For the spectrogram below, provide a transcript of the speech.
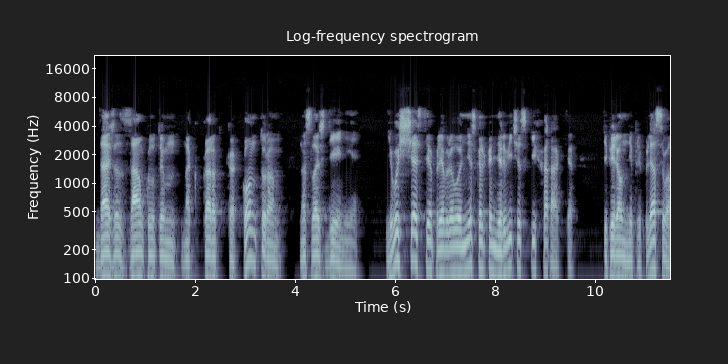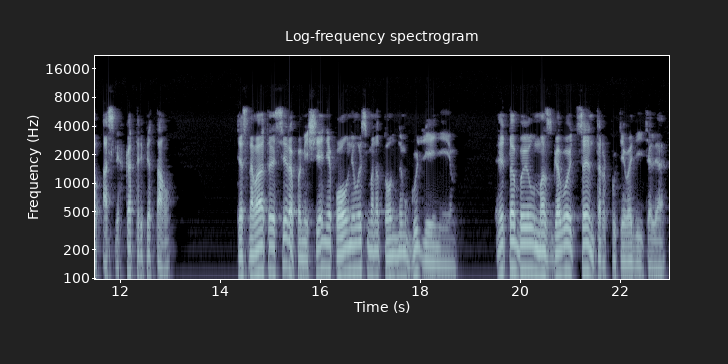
Даже с замкнутым на короткоконтуром наслаждения его счастье приобрело несколько нервический характер. Теперь он не приплясывал, а слегка трепетал. Тесноватое серое помещение полнилось монотонным гудением. Это был мозговой центр путеводителя.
